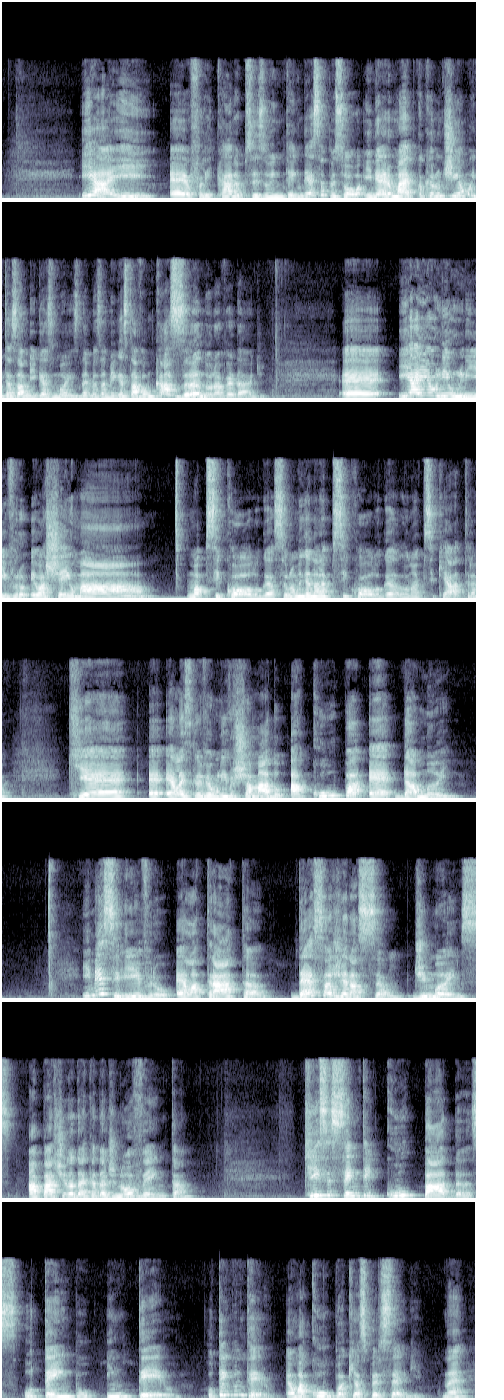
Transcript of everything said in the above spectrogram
E aí, é, eu falei, cara, eu preciso entender essa pessoa. E era uma época que eu não tinha muitas amigas mães, né? Minhas amigas estavam casando, na verdade. É, e aí eu li um livro, eu achei uma, uma psicóloga, se eu não me engano, ela é psicóloga, ela não é psiquiatra, que é, é ela escreveu um livro chamado A Culpa é da Mãe. E nesse livro, ela trata dessa geração de mães, a partir da década de 90, que se sentem culpadas o tempo inteiro o tempo inteiro. É uma culpa que as persegue, né?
